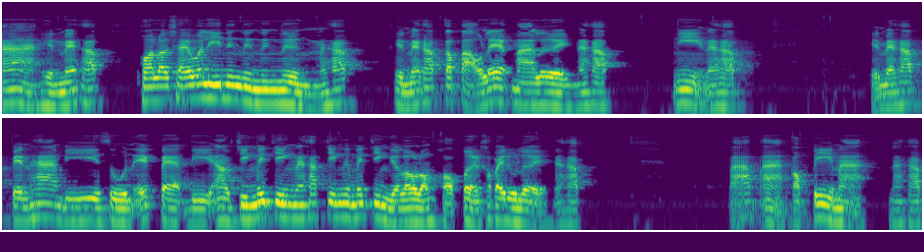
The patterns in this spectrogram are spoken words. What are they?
อ่า เห็นไหมครับ พอเราใช้วลีหนึ่งหนึ่งหนึ่งหนึ่งนะครับ เห็นไหมครับ กระเป๋าแรกมาเลยนะครับ นี่นะครับ เห็นไหมครับ เป็น 5b 0 x 8 d เอาจริงไม่จริงนะครับ จริงหรือไม่จริง เดี๋ยวเราลองขอเปิดเข้าไปดูเลยนะครับปั๊บอ่า copy มานะครับ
